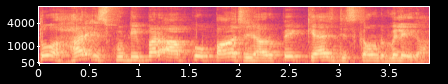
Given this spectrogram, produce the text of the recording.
तो हर स्कूटी पर आपको पाँच हज़ार रुपए कैश डिस्काउंट मिलेगा।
